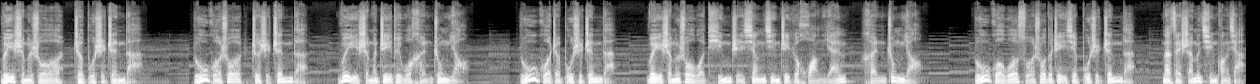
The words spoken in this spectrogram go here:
为什么说这不是真的？如果说这是真的，为什么这对我很重要？如果这不是真的，为什么说我停止相信这个谎言很重要？如果我所说的这些不是真的，那在什么情况下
